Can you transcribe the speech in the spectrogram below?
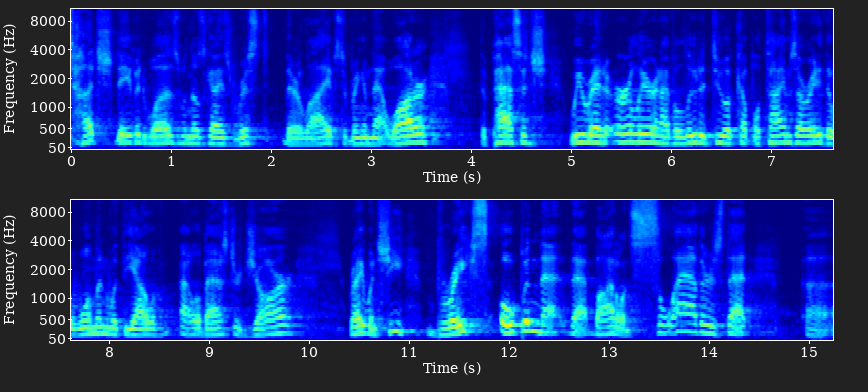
touched David was when those guys risked their lives to bring him that water. The passage we read earlier, and I've alluded to a couple times already the woman with the alabaster jar right? When she breaks open that, that bottle and slathers that uh,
